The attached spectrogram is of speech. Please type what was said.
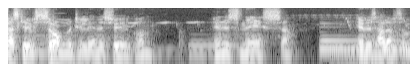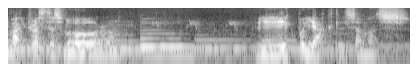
Jag skrev sånger till hennes ögon, hennes näsa, hennes allra som vackraste små öron. Vi gick på jakt tillsammans.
